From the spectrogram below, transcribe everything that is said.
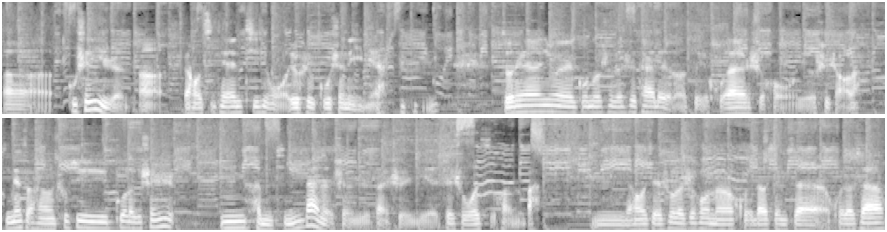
呃，孤身一人啊。然后今天提醒我又是孤身的一年。昨天因为工作实在是太累了，所以回来的时候也就睡着了。今天早上出去过了个生日，嗯，很平淡的生日，但是也正是我喜欢的吧。嗯，然后结束了之后呢，回到现在回到家，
